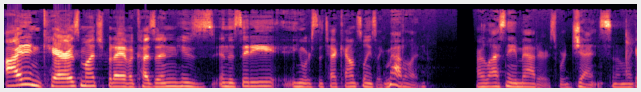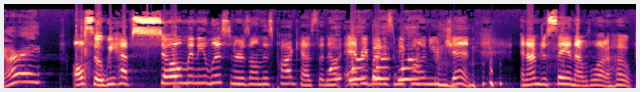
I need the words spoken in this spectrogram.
I didn't care as much, but I have a cousin who's in the city. He works at the tech council. And he's like, Madeline, our last name matters. We're gents, and I'm like, all right. Also, we have so many listeners on this podcast that know everybody's going to be calling you Jen. and I'm just saying that with a lot of hope.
